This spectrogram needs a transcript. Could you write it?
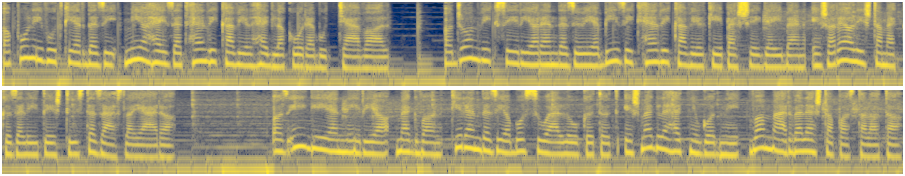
A Pollywood kérdezi, mi a helyzet Henry Cavill hegylakó rebutjával. A John Wick széria rendezője bízik Henry Cavill képességeiben, és a realista megközelítést tűzte zászlajára. Az IGN írja, megvan, kirendezi a bosszúálló kötöt, és meg lehet nyugodni, van már veles tapasztalata.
